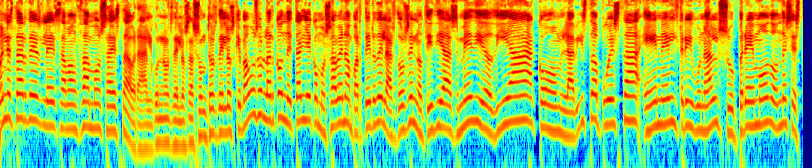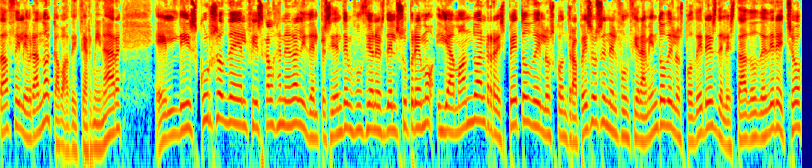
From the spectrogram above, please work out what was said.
Buenas tardes, les avanzamos a esta hora algunos de los asuntos de los que vamos a hablar con detalle, como saben, a partir de las 12 en Noticias Mediodía, con la vista puesta en el Tribunal Supremo, donde se está celebrando, acaba de terminar, el discurso del fiscal general y del presidente en funciones del Supremo, llamando al respeto de los contrapesos en el funcionamiento de los poderes del Estado de Derecho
